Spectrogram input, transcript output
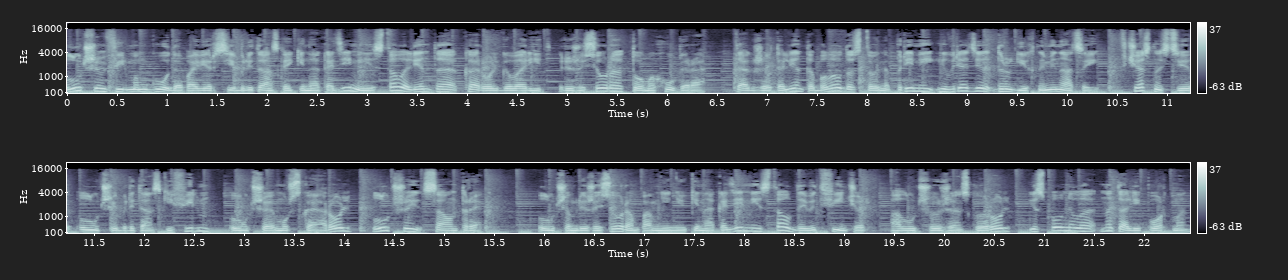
Лучшим фильмом года по версии Британской киноакадемии стала лента «Король говорит» режиссера Тома Хупера. Также эта лента была удостоена премий и в ряде других номинаций, в частности, лучший британский фильм, лучшая мужская роль, лучший саундтрек. Лучшим режиссером, по мнению киноакадемии, стал Дэвид Финчер, а лучшую женскую роль исполнила Натали Портман.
